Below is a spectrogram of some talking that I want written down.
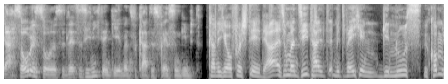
Ja, sowieso. Das lässt sich nicht entgehen, wenn es gratis Fressen gibt. Kann ich auch verstehen, ja. Also man sieht halt, mit welchem Genuss. Wir kommen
